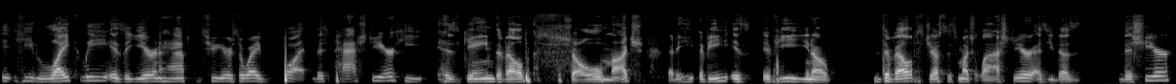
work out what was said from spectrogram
he likely is a year and a half to two years away. But this past year, he his game developed so much that he, if he is if he you know develops just as much last year as he does this year,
